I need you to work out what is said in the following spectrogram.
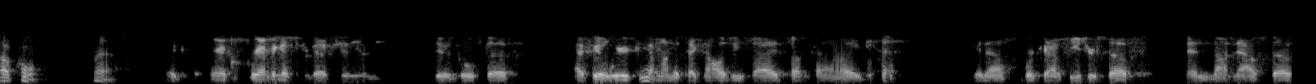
Oh, cool. Nice. like ramp, ramping up production and doing cool stuff. I feel weird because I'm on the technology side, so I'm kind of like, you know, working on future stuff and not now stuff.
